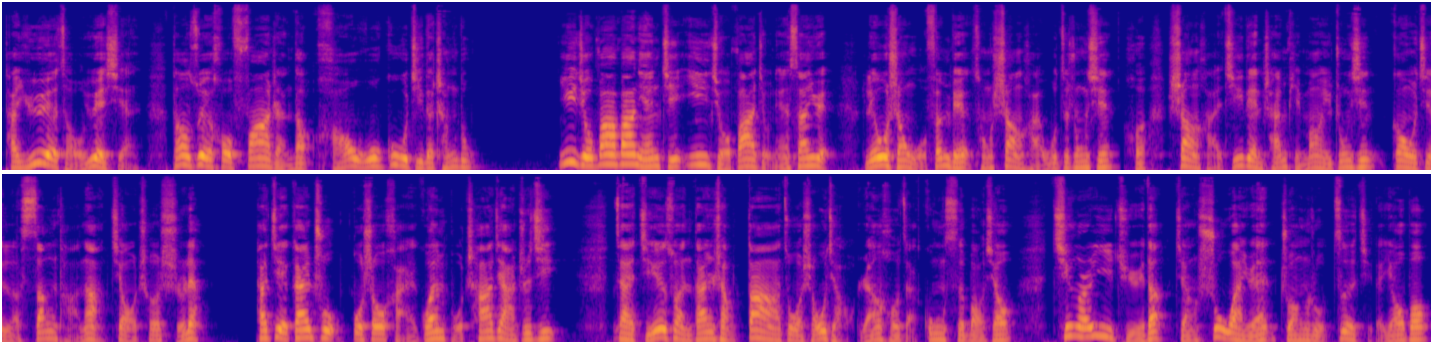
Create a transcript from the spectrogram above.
他越走越险，到最后发展到毫无顾忌的程度。一九八八年及一九八九年三月，刘省武分别从上海物资中心和上海机电产品贸易中心购进了桑塔纳轿车十辆。他借该处不收海关补差价之机，在结算单上大做手脚，然后在公司报销，轻而易举地将数万元装入自己的腰包。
